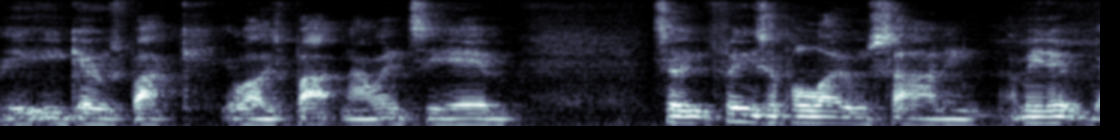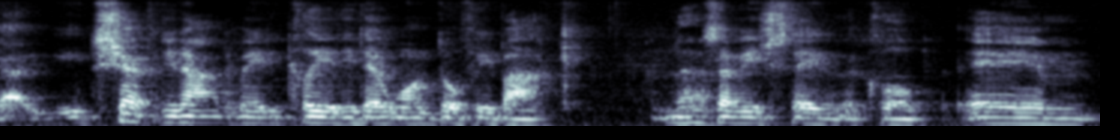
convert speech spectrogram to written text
He, he goes back. Well, he's back now into him. So it frees up a loan signing. I mean, it, uh, Sheffield United made it clear they don't want Duffy back, No. so he's staying at the club. Um,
